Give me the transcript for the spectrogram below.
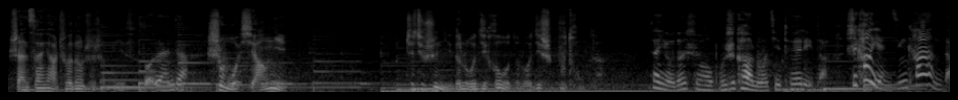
闪三下车灯是什么意思？躲远点。是我想你。这就是你的逻辑和我的逻辑是不同的，但有的时候不是靠逻辑推理的，是靠眼睛看的。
